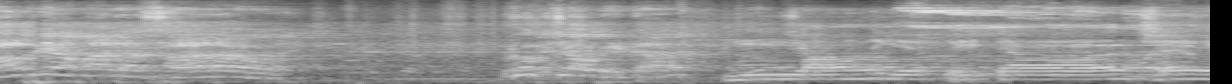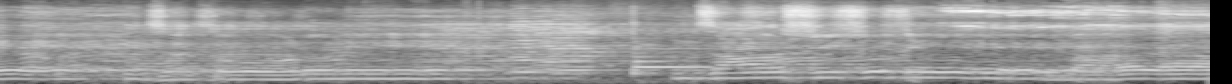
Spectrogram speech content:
आप ही हमारा सहारा हो। रुक जाओ बेटा। माय पित्याचे जसोडुनी। जाशी कुठे बाळा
